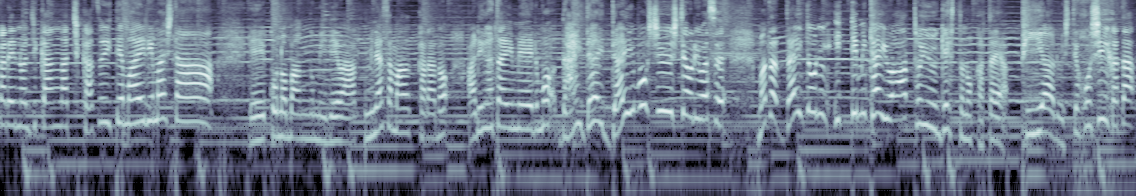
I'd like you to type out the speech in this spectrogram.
別れの時間が近づいてまいりました、えーこの番組では皆様からのありがたいメールも大大大募集しております。また大東に行ってみたいわというゲストの方や PR してほしい方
